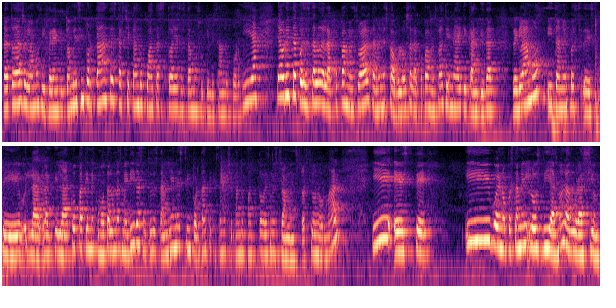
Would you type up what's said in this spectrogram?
sea, todas arreglamos diferente. También es importante estar checando cuántas toallas estamos utilizando por día. Y ahorita pues está lo de la copa menstrual, también es fabulosa la copa menstrual, tiene ahí qué cantidad reglamos y también pues este, la, la, copa tiene como tal unas medidas, entonces también es importante que estemos checando cuánto es nuestra menstruación normal. Y este... Y bueno, pues también los días, ¿no? La duración.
